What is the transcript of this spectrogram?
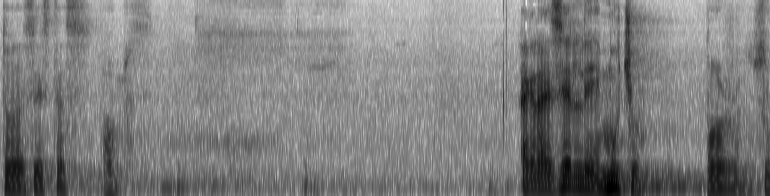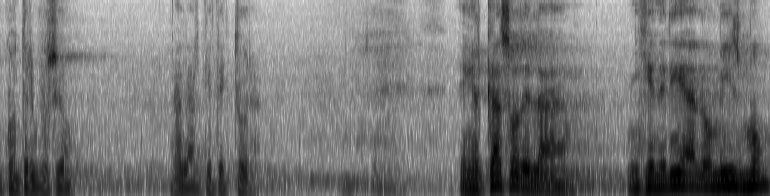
todas estas obras. Agradecerle mucho por su contribución a la arquitectura. En el caso de la ingeniería, lo mismo,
